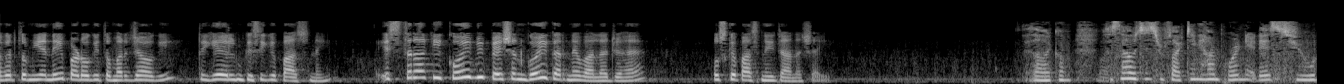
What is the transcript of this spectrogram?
اگر تم یہ نہیں پڑھو گی تو مر جاؤ گی تو یہ علم کسی کے پاس نہیں اس طرح کی کوئی بھی پیشن گوئی کرنے والا جو ہے اس کے پاس نہیں جانا چاہیے So I was just reflecting how important it is to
